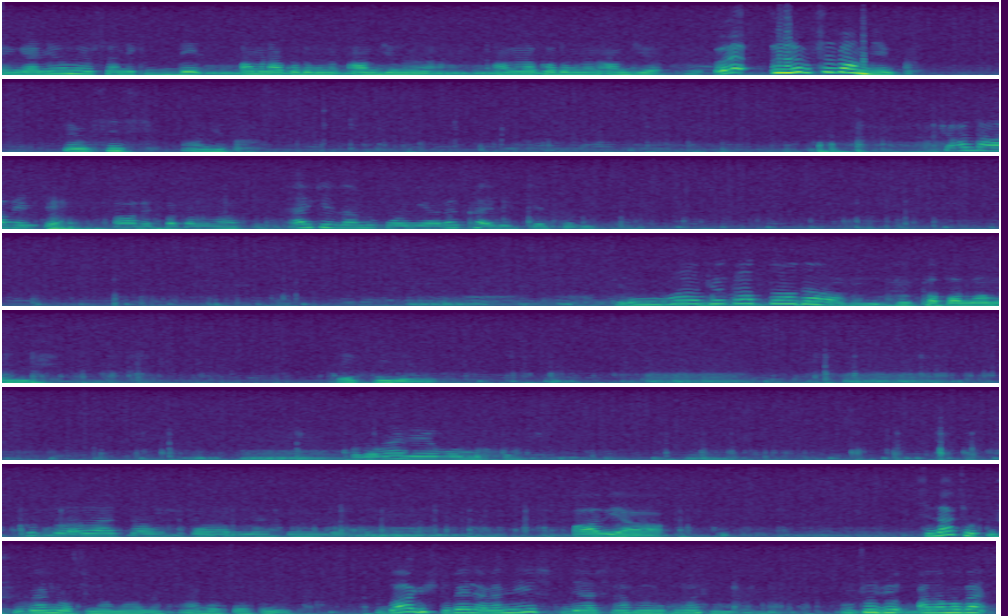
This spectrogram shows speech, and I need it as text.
Engelleyemiyoruz sendeki del... Amına kodumunun amcını. Amına kodumunun amcı. Ö ölümsüz amcık. Ölümsüz amcık. Şu anda Ahmet'te. Ahmet bakalım ne yaptı. Herkes anlık oynayarak kaybedecek tabii. Oha tek attı adam. Vurmuş. Bekleyin. Adam her yere bomba koymuş. Kutlu olarak da, da var Mersin'de. Abi ya. Silah çok güçlü. Ben de o silah alacağım. Ha bu olsun. Daha güçlü beyler. Ben niye diğer silahları kullan? Bu çocuğu adamı ben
